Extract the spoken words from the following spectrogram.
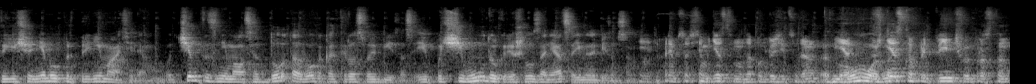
ты еще не был предпринимателем. Вот чем ты занимался до того, как открыл свой бизнес? И почему вдруг решил заняться именно бизнесом? И это прям совсем в детство надо погрузиться, да? Ну, я можно. с детства предприимчивый просто.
